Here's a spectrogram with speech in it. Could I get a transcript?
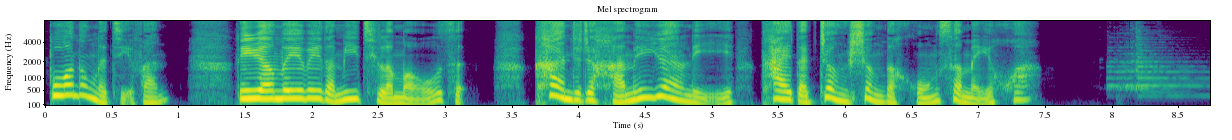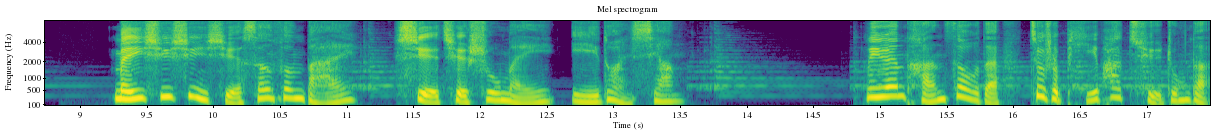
拨弄了几番，林渊微微的眯起了眸子，看着这寒梅院里开得正盛的红色梅花。梅须逊雪三分白，雪却输梅一段香。林渊弹奏的就是琵琶曲中的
